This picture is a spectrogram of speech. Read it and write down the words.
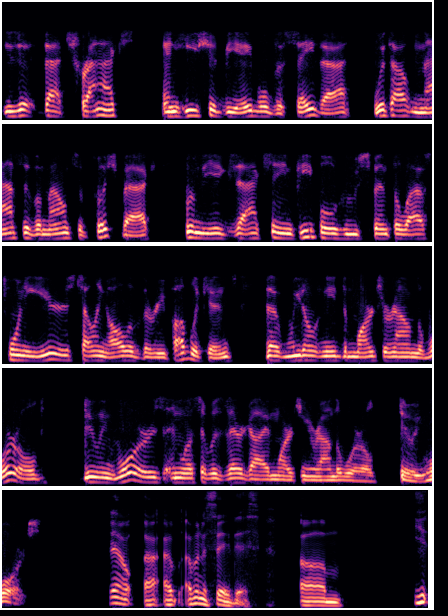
it, that tracks, and he should be able to say that without massive amounts of pushback from the exact same people who spent the last 20 years telling all of the Republicans that we don't need to march around the world doing wars unless it was their guy marching around the world doing wars. Now, I, am going to say this. Um, you,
